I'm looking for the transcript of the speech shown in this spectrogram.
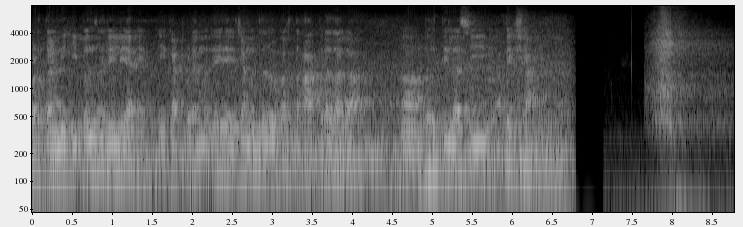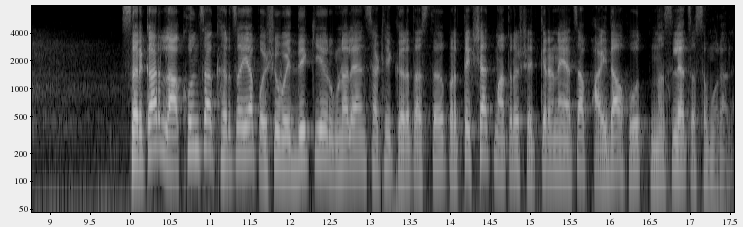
पडताळणी ही पण झालेली आहे. एक आठवड्यामध्ये याच्यामधल्या जवळपास दहा अकरा जागा भरतील अशी अपेक्षा आहे. सरकार लाखोंचा खर्च या पशुवैद्यकीय रुग्णालयांसाठी करत असतं. प्रत्यक्षात मात्र शेतकऱ्यांना याचा फायदा होत नसल्याचं समोर आलं.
